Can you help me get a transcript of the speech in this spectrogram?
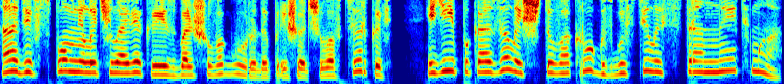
Ади вспомнила человека из большого города, пришедшего в церковь, и ей показалось, что вокруг сгустилась странная тьма,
